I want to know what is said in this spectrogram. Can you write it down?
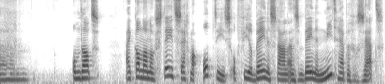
um, omdat hij kan dan nog steeds, zeg maar, optisch op vier benen staan en zijn benen niet hebben verzet.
